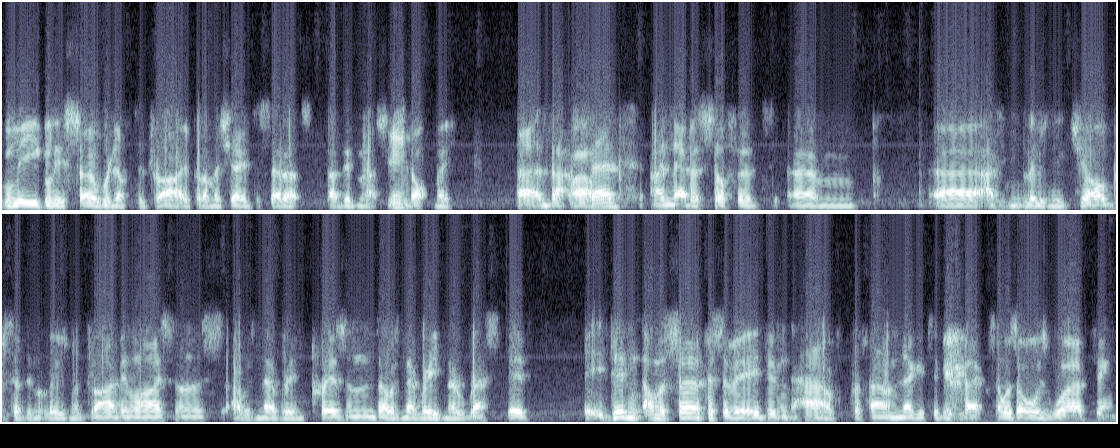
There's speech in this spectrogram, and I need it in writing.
legally sober enough to drive, but I'm ashamed to say that that didn't actually mm. stop me. Uh, that wow. said, I never suffered. Um, uh, I didn't lose any jobs. I didn't lose my driving license. I was never imprisoned. I was never even arrested. It didn't, on the surface of it, it didn't have profound negative effects. I was always working.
